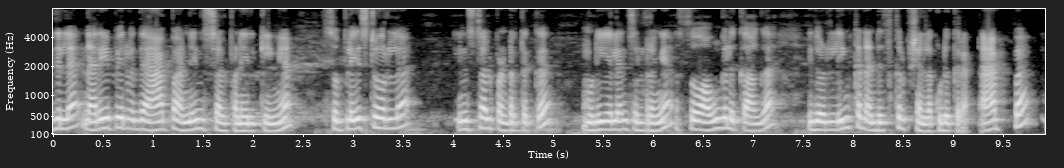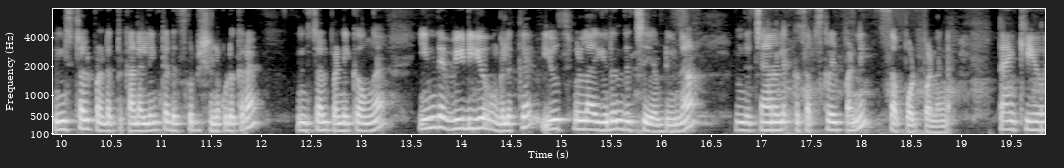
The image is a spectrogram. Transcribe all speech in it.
இதில் நிறைய பேர் வந்து ஆப்பை அன்இன்ஸ்டால் பண்ணியிருக்கீங்க. ஸோ ப்ளே ஸ்டோரில் இன்ஸ்டால் பண்ணுறதுக்கு முடியலைன்னு சொல்கிறேங்க ஸோ அவங்களுக்காக இதோட லிங்க்கை நான் டிஸ்கிரிப்ஷனில் கொடுக்குறேன். ஆப்பை இன்ஸ்டால் பண்ணுறதுக்கான லிங்க்கை டிஸ்கிரிப்ஷனில் கொடுக்குறேன். இன்ஸ்டால் பண்ணிக்கோங்க. இந்த வீடியோ உங்களுக்கு யூஸ்ஃபுல்லாக இருந்துச்சு அப்படின்னா இந்த சேனலுக்கு சப்ஸ்கிரைப் பண்ணி சப்போர்ட் பண்ணுங்கள் தேங்க்யூ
